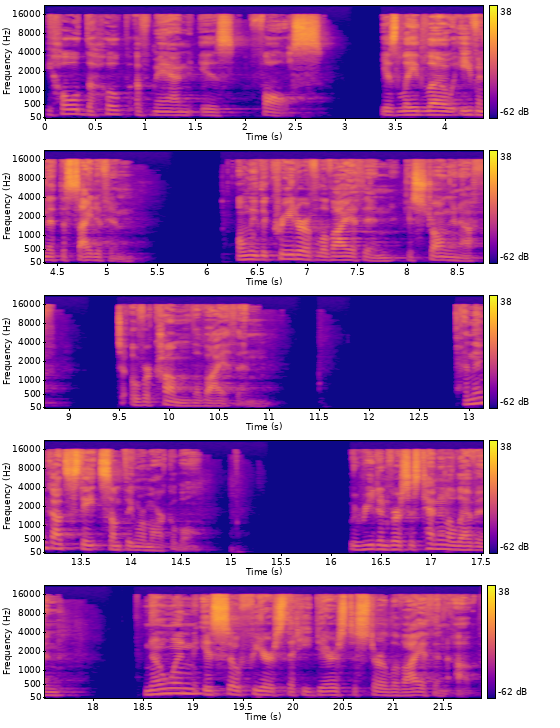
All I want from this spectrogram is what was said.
Behold, the hope of man is false. He is laid low even at the sight of him. Only the creator of Leviathan is strong enough to overcome Leviathan. And then God states something remarkable. We read in verses 10 and 11 No one is so fierce that he dares to stir Leviathan up.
